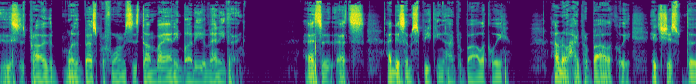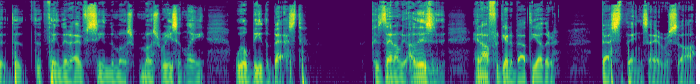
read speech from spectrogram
this is probably the, one of the best performances done by anybody of anything. That's a, that's. I guess I'm speaking hyperbolically. I don't know hyperbolically. It's just the, the, the thing that I've seen the most most recently will be the best. Because then I'll be oh, this, and I'll forget about the other best things I ever saw.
